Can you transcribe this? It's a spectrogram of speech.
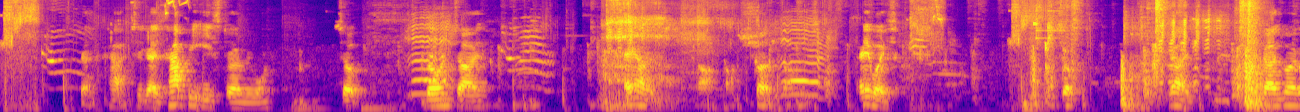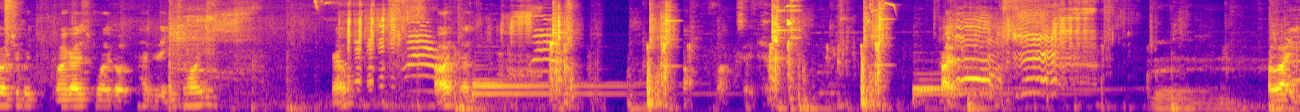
Okay, so guys, happy Easter, everyone. So, go inside. Hang on. Oh, oh, shut up. Anyways. So, guys, you guys wanna go to the, you guys wanna go to the Easter party? No? Alright then. Oh, fuck's sake. Alright. Alright.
